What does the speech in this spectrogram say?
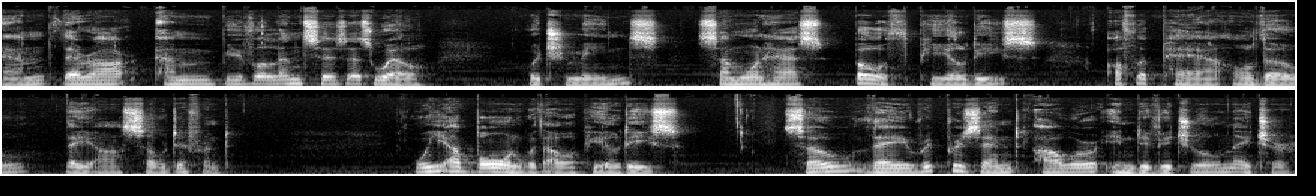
and there are ambivalences as well, which means someone has both PLDs of a pair although they are so different. We are born with our PLDs, so they represent our individual nature.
